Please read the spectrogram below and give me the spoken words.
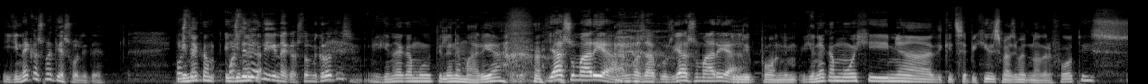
η γυναίκα σου με τι ασχολείται; Πώς γυναίκα- η τη γυναίκα- λέει τη γυναίκα, στο μικρό της; Η γυναίκα μου τη λένε Μαρία. Γεια σου Μαρία, αν μας ακούς. Γεια σου Μαρία. λοιπόν, η γυναίκα μου έχει μια δική της επιχείρηση μαζί με τον αδερφό της.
